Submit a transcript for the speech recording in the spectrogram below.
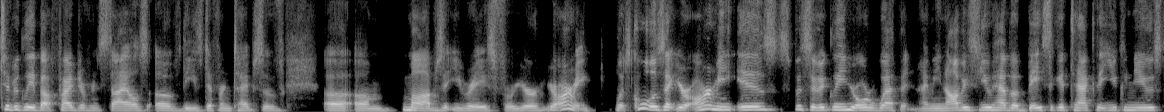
typically about five different styles of these different types of uh, um, mobs that you raise for your your army. What's cool is that your army is specifically your weapon. I mean, obviously you have a basic attack that you can use,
